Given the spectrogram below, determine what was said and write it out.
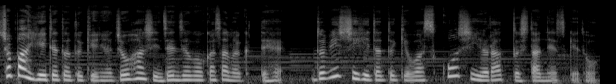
ショパン弾いてた時には上半身全然動かさなくてドビッシー弾いた時は少しゆらっとしたんですけど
